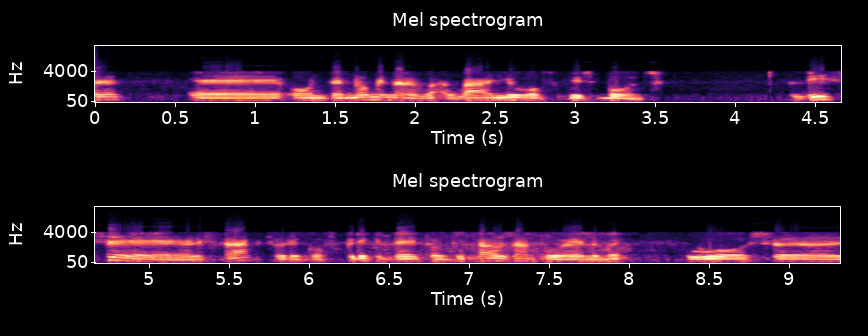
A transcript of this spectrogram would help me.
uh, on the nominal value of these bonds. This uh, restructuring of Greek debt of 2012 was uh,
